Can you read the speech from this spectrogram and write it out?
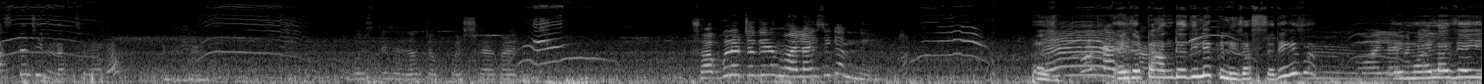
আস্তে বাবা। বুঝতেছে চোখ পরিষ্কার করে দিচ্ছি। সবগুলোর চোখে ময়লা হয়েছে কেমনে? এই যে, টান দিয়ে দিলে খুলে যাচ্ছে দেখিস? ময়লা এই ময়লা যে ই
